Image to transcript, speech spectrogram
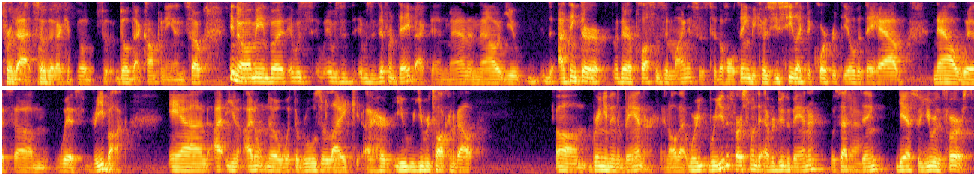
for that so that I could build build that company and so you know I mean but it was it was a, it was a different day back then man and now you I think there there are pluses and minuses to the whole thing because you see like the corporate deal that they have now with um, with Reebok and I, you know, I don't know what the rules are like. I heard you you were talking about um, bringing in a banner and all that. Were were you the first one to ever do the banner? Was that yeah. the thing? Yeah, so you were the first.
